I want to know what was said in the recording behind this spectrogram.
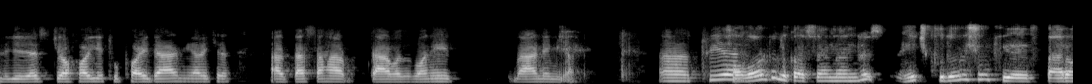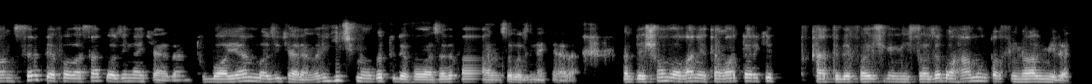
دیگه از جاهای توپایی در میاره که از دست هر دروازه‌بانی بر نمیاد. توی فاوارد و لوکاس هرناندز هیچ کدومشون توی فرانسه دفاع وسط بازی نکردن. تو بایرن بازی کردن ولی هیچ موقع تو دفاع وسط فرانسه بازی نکردن. و دشان واقعا اعتقاد داره که خط دفاعیش که می‌سازه با همون تا فینال میره.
